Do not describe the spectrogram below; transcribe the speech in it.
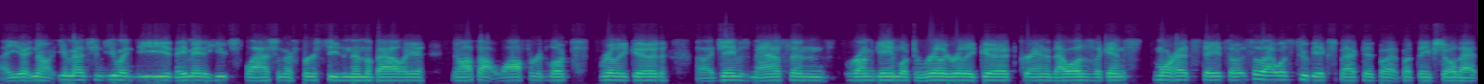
Uh, you, you know, you mentioned UND; they made a huge splash in their first season in the Valley. You know, I thought Wofford looked really good. Uh, James Madison's run game looked really really good. Granted, that was against Morehead State, so so that was to be expected. But but they've shown that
